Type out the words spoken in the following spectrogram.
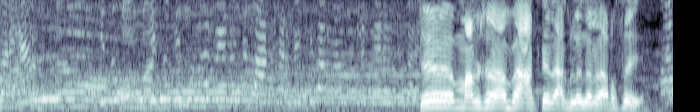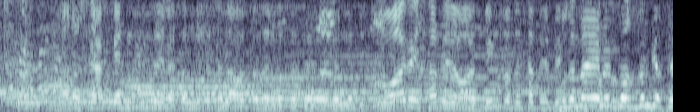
পারে যে মানুষের আমি আটকে লাভ আছে। মানুষে আটকে দিতেছে বেতন দিতেছে না অত্যাচার করতেছে ওই জন্য দিছে। ওর সাথে বিগ বসের সাথে বুঝেন না এমনি জন গেছে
